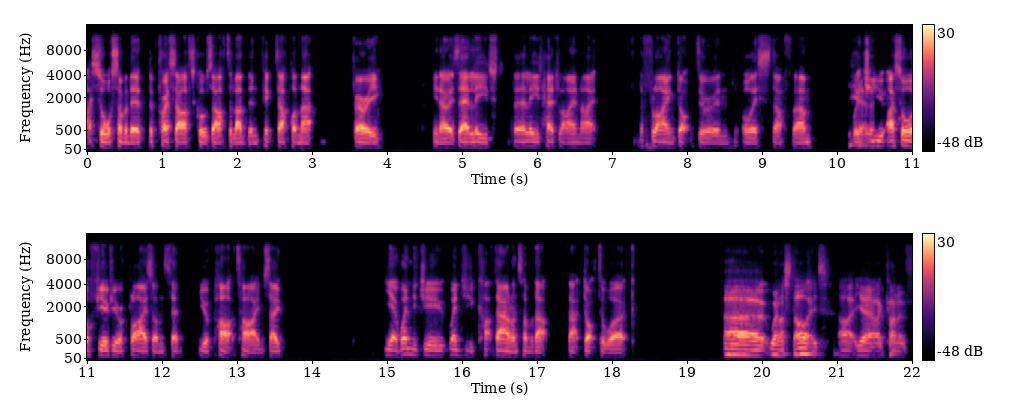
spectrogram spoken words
I saw some of the the press articles after London picked up on that very, you know, as their lead their lead headline, like the flying doctor and all this stuff. Um, which yeah. you I saw a few of your replies on said you're part time. So yeah, when did you when did you cut down on some of that that doctor work? Uh, when I started, uh, yeah, I kind of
